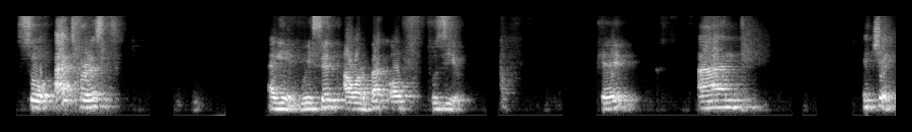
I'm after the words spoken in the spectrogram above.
So at first, again, we set our back off to zero. Okay. And a check.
